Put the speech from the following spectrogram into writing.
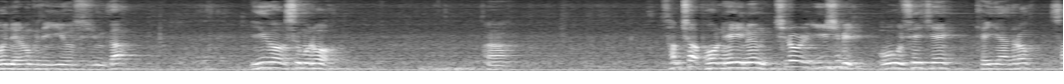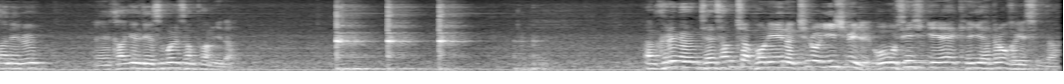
의원 여러분께서 이의 없으십니까? 이의가 없으므로 어, 3차 본회의는 7월 20일 오후 3시에 개의하도록 에, 가결되었음을 선포합니다. 아, 그러면 제3차 본회의는 7월 20일 오후 3시에 개의하도록 하겠습니다.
